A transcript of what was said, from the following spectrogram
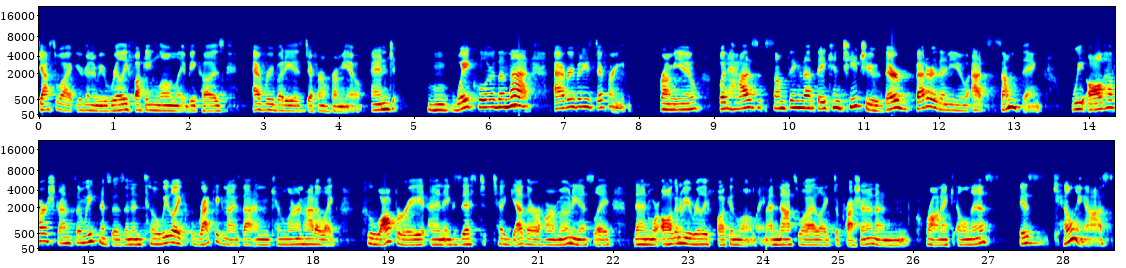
guess what? You're going to be really fucking lonely because everybody is different from you. And way cooler than that, everybody's different from you, but has something that they can teach you. They're better than you at something. We all have our strengths and weaknesses. And until we like recognize that and can learn how to like cooperate and exist together harmoniously, then we're all going to be really fucking lonely. And that's why like depression and chronic illness is killing us.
